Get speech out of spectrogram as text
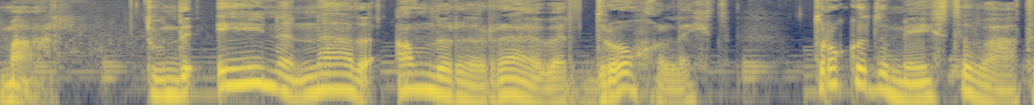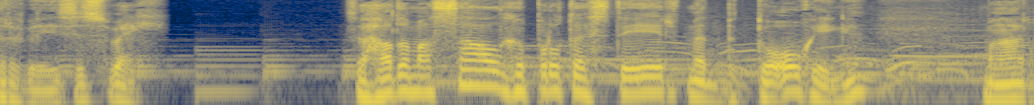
Maar toen de ene na de andere rui werd drooggelegd, trokken de meeste waterwezens weg. Ze hadden massaal geprotesteerd met betogingen, maar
